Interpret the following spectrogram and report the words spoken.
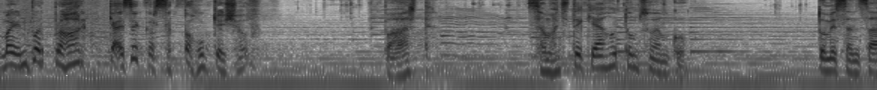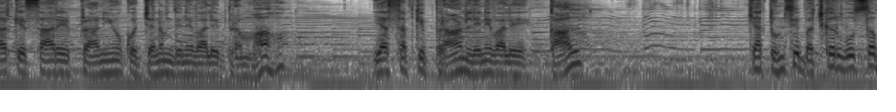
मैं इन पर प्रहार कैसे कर सकता हूँ, केशव? पार्थ, समझते क्या हो तुम स्वयं को? तुम इस संसार के सारे प्राणियों को जन्म देने वाले ब्रह्मा हो? या सबके प्राण लेने वाले काल क्या तुमसे बचकर वो सब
